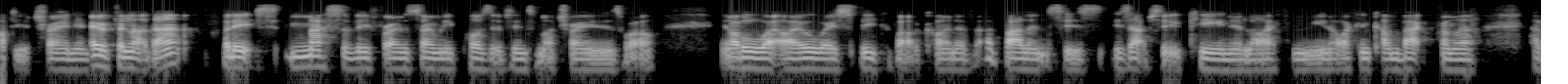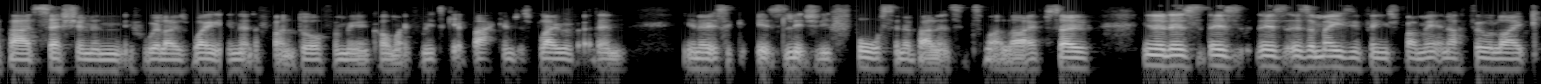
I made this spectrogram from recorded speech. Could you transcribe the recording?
after your training, everything like that. But it's massively thrown so many positives into my training as well. You know, always, I always speak about kind of a balance is is absolutely key in your life. And you know, I can come back from a, a bad session, and if Willow's waiting at the front door for me and can't wait for me to get back and just play with it, then you know it's it's literally forcing a balance into my life. So you know there's there's there's there's amazing things from it and i feel like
